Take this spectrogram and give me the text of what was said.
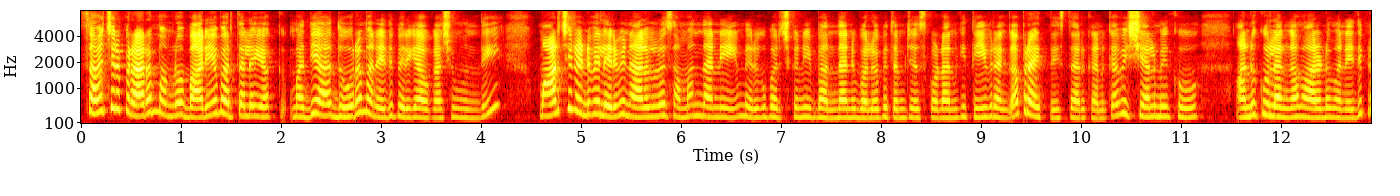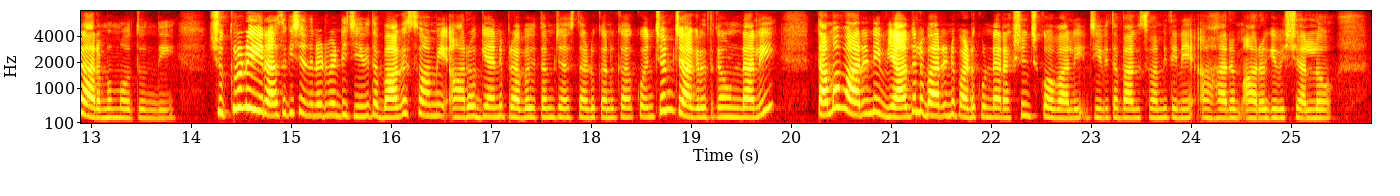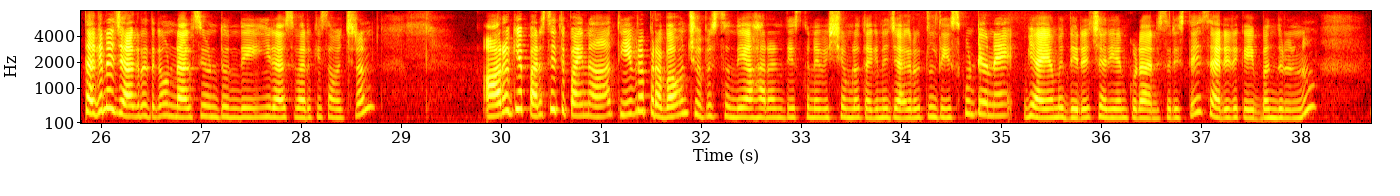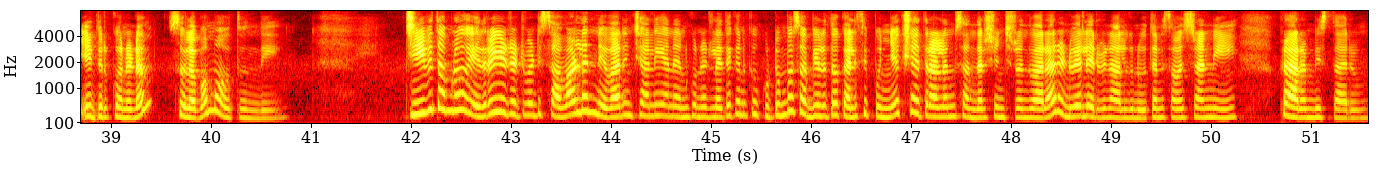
సంవత్సర ప్రారంభంలో భార్యాభర్తల యొక్క మధ్య దూరం అనేది పెరిగే అవకాశం ఉంది. మార్చి రెండు వేల ఇరవై నాలుగులో సంబంధాన్ని మెరుగుపరుచుకుని బంధాన్ని బలోపేతం చేసుకోవడానికి తీవ్రంగా ప్రయత్నిస్తారు. కనుక విషయాలు మీకు అనుకూలంగా మారడం అనేది ప్రారంభమవుతుంది. శుక్రుడు ఈ రాశికి చెందినటువంటి జీవిత భాగస్వామి ఆరోగ్యాన్ని ప్రభావితం చేస్తాడు. కనుక కొంచెం జాగ్రత్తగా ఉండాలి. తమ వారిని వ్యాధుల బారిన పడకుండా రక్షించుకోవాలి. జీవిత భాగస్వామి తినే ఆహారం ఆరోగ్య విషయాల్లో తగిన జాగ్రత్తగా ఉండాల్సి ఉంటుంది. ఈ రాశి వారికి సంవత్సరం ఆరోగ్య పరిస్థితి పైన తీవ్ర ప్రభావం చూపిస్తుంది. ఆహారాన్ని తీసుకునే విషయంలో తగిన జాగ్రత్తలు తీసుకుంటేనే వ్యాయామ దినచర్యను కూడా అనుసరిస్తే శారీరక ఇబ్బందులను ఎదుర్కొనడం సులభం అవుతుంది. జీవితంలో ఎదురయ్యేటటువంటి సవాళ్ళను నివారించాలి అని అనుకున్నట్లయితే కనుక కుటుంబ సభ్యులతో కలిసి పుణ్యక్షేత్రాలను సందర్శించడం ద్వారా రెండు వేల ఇరవై నాలుగు నూతన సంవత్సరాన్ని ప్రారంభిస్తారు.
